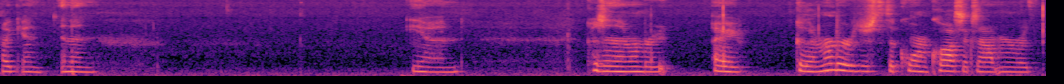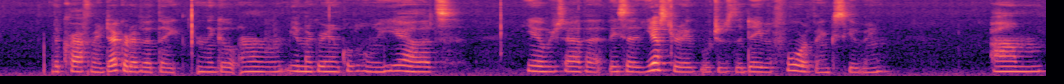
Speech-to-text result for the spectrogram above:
Like, and, and then, and, because then I remember I because I remember just the Quorum Classics. I don't remember the Craftmade Decorative that they and they go. I remember yeah, my great uncle told me yeah that's yeah we just had that. They said yesterday, which was the day before Thanksgiving. Um,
